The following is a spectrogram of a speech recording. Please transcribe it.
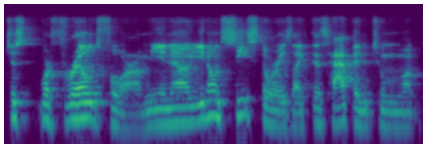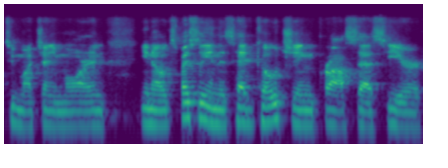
just were thrilled for him. You know, you don't see stories like this happen too too much anymore, and you know, especially in this head coaching process here.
